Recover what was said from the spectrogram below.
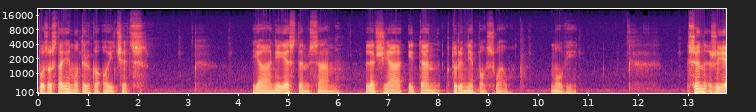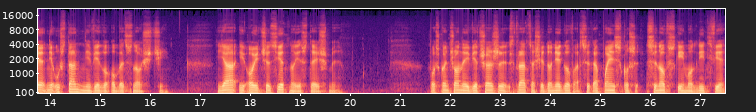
Pozostaje mu tylko ojciec. Ja nie jestem sam, lecz ja i ten, który mnie posłał mówi. Syn żyje nieustannie w Jego obecności. Ja i Ojciec jedno jesteśmy. Po skończonej wieczerzy zwraca się do Niego w arcykapłańsko-synowskiej modlitwie,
